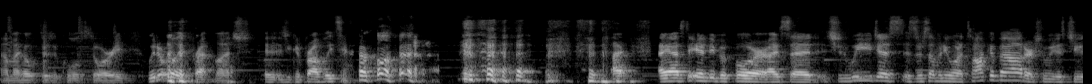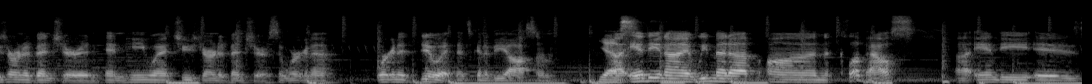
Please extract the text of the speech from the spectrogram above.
Um, I hope there's a cool story. We don't really prep much, as you can probably tell. I, I asked Andy before, I said, should we just, is there something you want to talk about or should we just choose our own adventure? And, and he went, choose your own adventure. So we're going to, we're going to do it. And it's going to be awesome. Yes. Uh, Andy and I, we met up on Clubhouse. Uh, Andy is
